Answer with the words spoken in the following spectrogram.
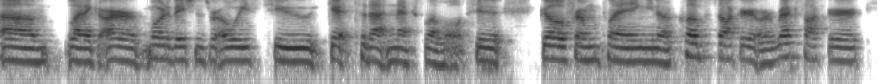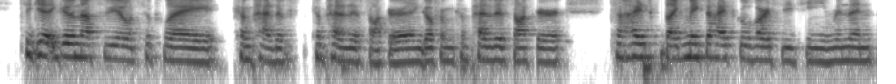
Um, like our motivations were always to get to that next level, to go from playing, you know, club soccer or rec soccer to get good enough to be able to play competitive competitive soccer and go from competitive soccer to high school like make the high school varsity team and then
